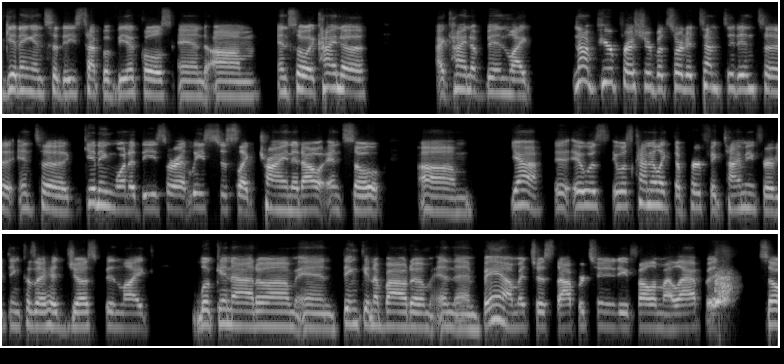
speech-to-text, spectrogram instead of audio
getting into these type of vehicles and um and so it kind of I kind of been like not peer pressure but sort of tempted into into getting one of these or at least just like trying it out. And so um yeah it, it was it was kind of like the perfect timing for everything because I had just been like looking at them and thinking about them and then bam it just the opportunity fell in my lap and so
